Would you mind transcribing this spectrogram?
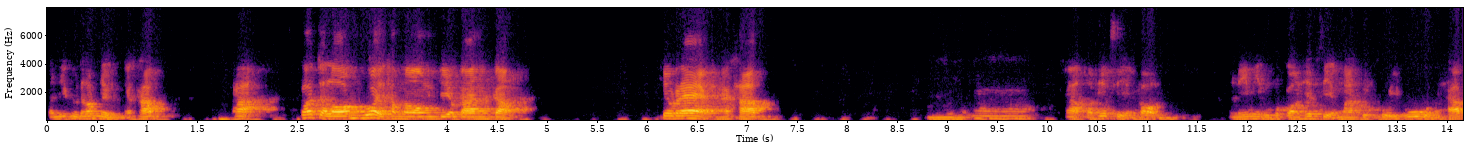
อันนี้คือท่อนหนึ่งนะครับอะก็จะร้องด้วยทำนองเดียวกันกับเที่ยวแรกนะครับอะขอเทียบเสียงก่อน อันนี้มีอุปกรณ์เทียบเสียงมาคือขุยอู้นะครับ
